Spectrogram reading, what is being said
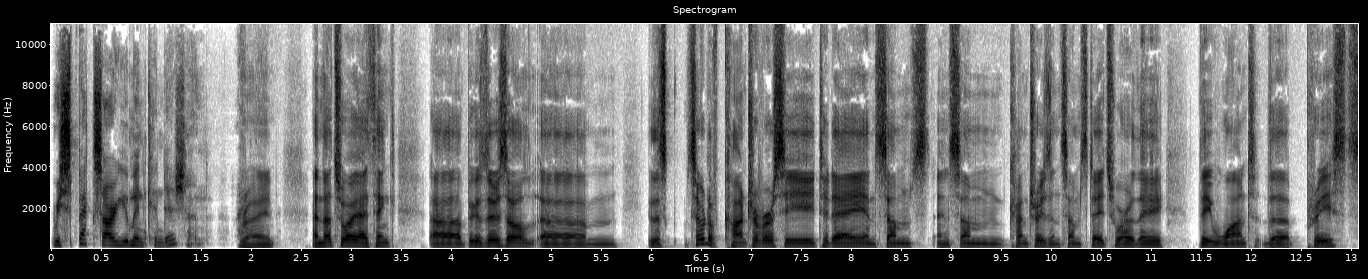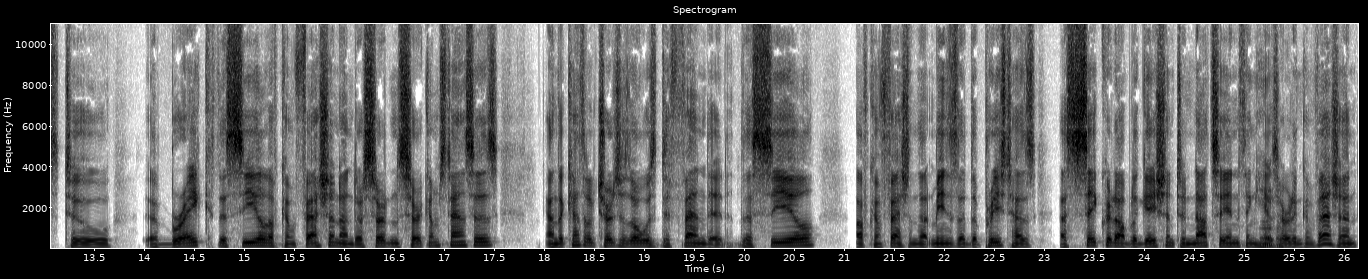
respects our human condition. Right. And that's why I think, uh, because there's all um, this sort of controversy today in some in some countries in some states where they they want the priests to uh, break the seal of confession under certain circumstances, and the Catholic Church has always defended the seal of confession. That means that the priest has a sacred obligation to not say anything he mm-hmm. has heard in confession.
